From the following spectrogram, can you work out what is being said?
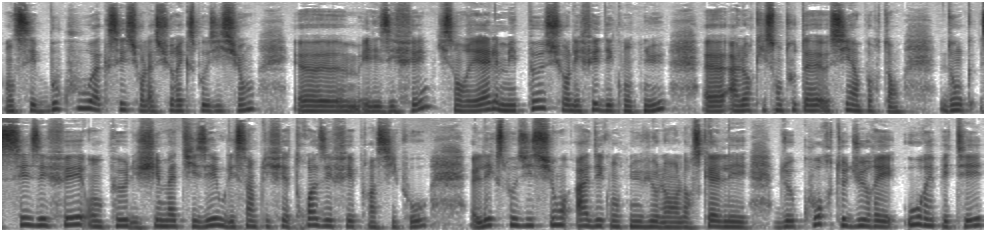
On s'est beaucoup axé sur la surexposition euh, et les effets qui sont réels, mais peu sur l'effet des contenus, euh, alors qu'ils sont tout aussi importants. Donc ces effets, on peut les schématiser ou les simplifier à trois effets principaux. L'exposition à des contenus violents, lorsqu'elle est de courte durée ou répétée,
